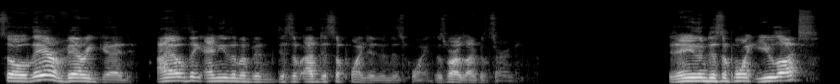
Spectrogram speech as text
So they are very good. I don't think any of them have been dis- have disappointed at this point, as far as I'm concerned. Did any of them disappoint you, Lux?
